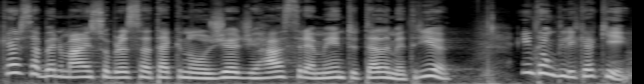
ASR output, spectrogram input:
Quer saber mais sobre essa tecnologia de rastreamento e telemetria? Então clique aqui.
